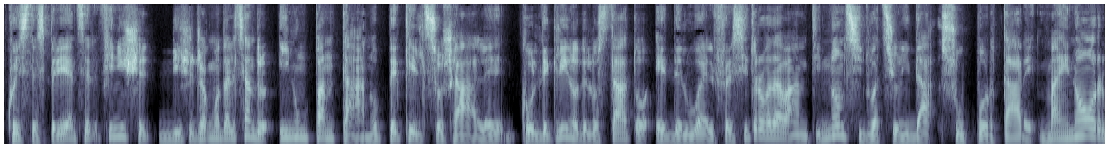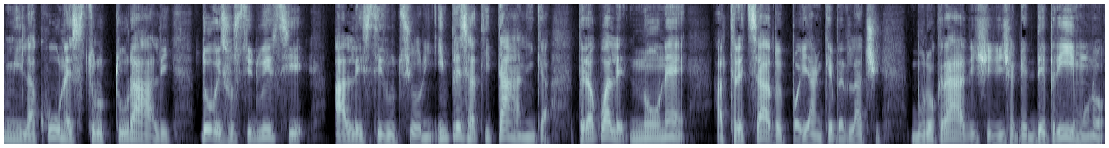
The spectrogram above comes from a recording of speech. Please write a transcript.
queste esperienze, finisce, dice Giacomo D'Alessandro, in un pantano perché il sociale, col declino dello Stato e del welfare, si trova davanti non situazioni da supportare, ma enormi lacune strutturali dove sostituirsi alle istituzioni, impresa titanica per la quale non è attrezzato e poi anche per lacci burocratici, dice che deprimono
